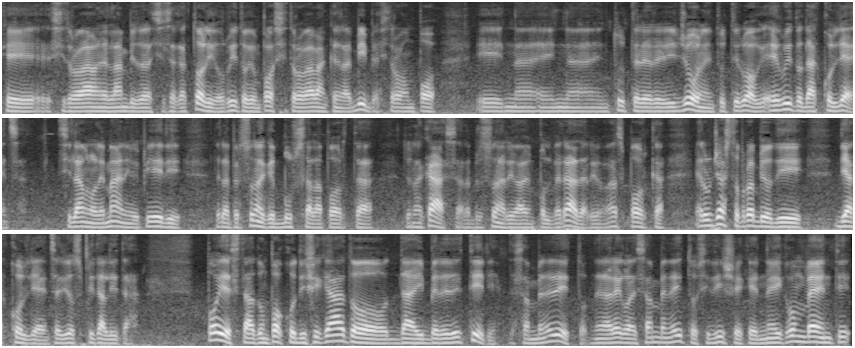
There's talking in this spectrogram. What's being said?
che si trovava nell'ambito della Chiesa Cattolica, un rito che un po' si trovava anche nella Bibbia, si trova un po' in, in, in tutte le religioni, in tutti i luoghi, è il rito d'accoglienza. Si lavano le mani o i piedi della persona che bussa alla porta di una casa, la persona arrivava impolverata, arrivava sporca, era un gesto proprio di, di accoglienza, di ospitalità. Poi è stato un po' codificato dai benedettini, da San Benedetto. Nella regola di San Benedetto si dice che nei conventi,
